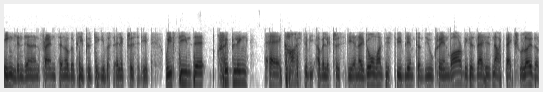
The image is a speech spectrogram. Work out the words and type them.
England and France and other people to give us electricity. We've seen the crippling uh, cost of, of electricity, and I don't want this to be blamed on the Ukraine war because that is not factual either.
